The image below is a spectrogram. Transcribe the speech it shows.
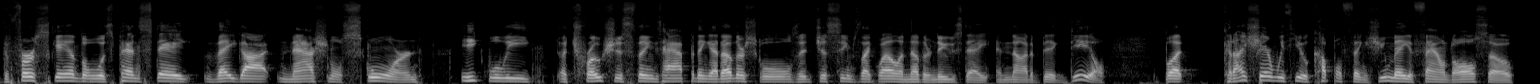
the first scandal was Penn State. They got national scorn. Equally atrocious things happening at other schools. It just seems like, well, another news day and not a big deal. But could I share with you a couple things you may have found also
